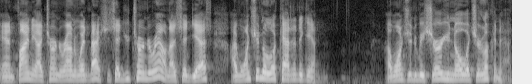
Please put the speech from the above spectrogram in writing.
And finally, I turned around and went back. She said, You turned around. I said, Yes. I want you to look at it again. I want you to be sure you know what you're looking at.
